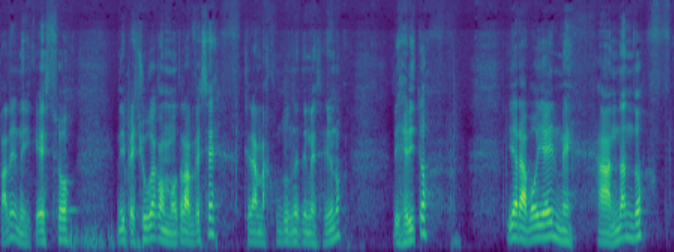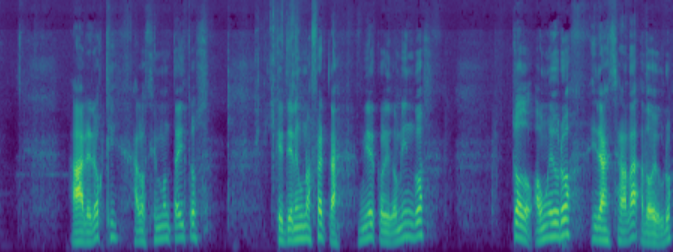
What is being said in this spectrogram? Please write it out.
¿vale? Ni queso ni pechuga como otras veces, que era más contundente mi desayuno, ligerito. Y ahora voy a irme andando a Aleroski, a los 100 montaditos, que tienen una oferta miércoles y domingos, todo a un euro y la ensalada a dos euros.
